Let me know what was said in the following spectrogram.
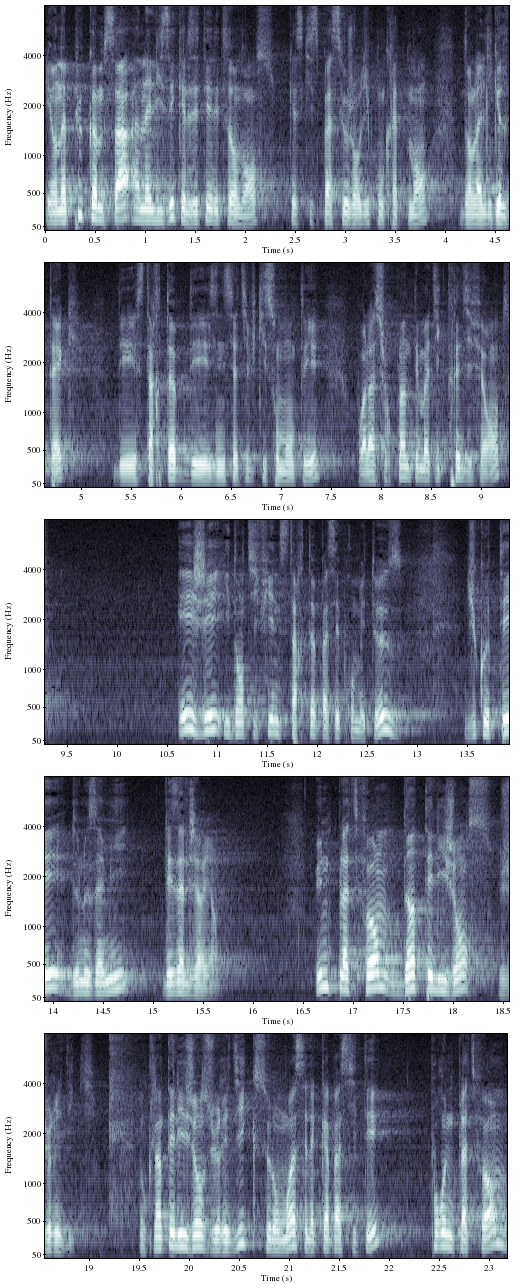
Et on a pu comme ça analyser quelles étaient les tendances, qu'est-ce qui se passait aujourd'hui concrètement dans la legal tech, des startups, des initiatives qui sont montées, voilà, sur plein de thématiques très différentes. Et j'ai identifié une startup assez prometteuse du côté de nos amis les Algériens. Une plateforme d'intelligence juridique. Donc l'intelligence juridique, selon moi, c'est la capacité pour une plateforme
